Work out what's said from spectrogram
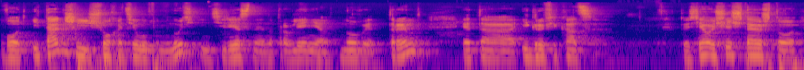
Вот. И также еще хотел упомянуть интересное направление, новый тренд – это игрофикация. То есть я вообще считаю, что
